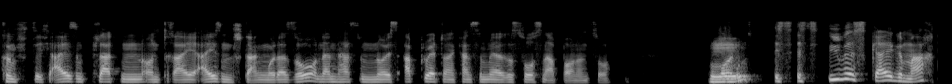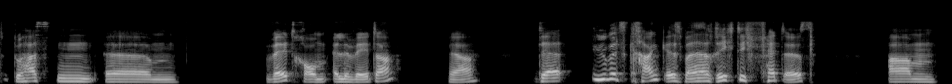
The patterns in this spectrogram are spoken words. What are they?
50 Eisenplatten und drei Eisenstangen oder so. Und dann hast du ein neues Upgrade und dann kannst du mehr Ressourcen abbauen und so. Mhm. Und es ist übelst geil gemacht. Du hast einen ähm, Weltraum-Elevator, ja, der übelst krank ist, weil er richtig fett ist. Ähm,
